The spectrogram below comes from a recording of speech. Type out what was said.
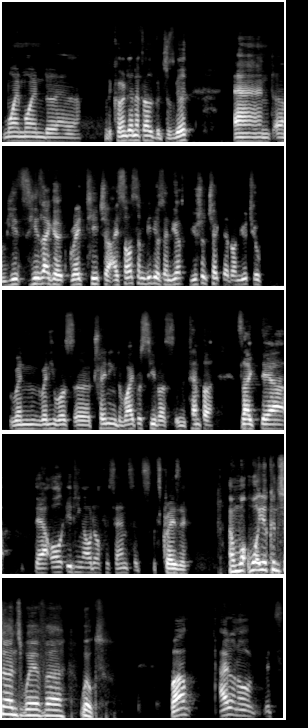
more and more in the in the current NFL, which is good. And um, he's he's like a great teacher. I saw some videos, and you have you should check that on YouTube. When when he was uh, training the wide receivers in Tampa, it's like they are they are all eating out of his hands. It's it's crazy. And what what are your concerns with uh, Wilks? Well, I don't know. It's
